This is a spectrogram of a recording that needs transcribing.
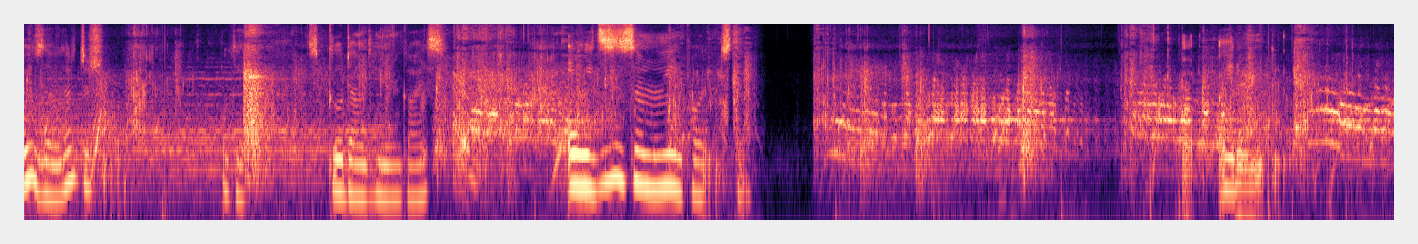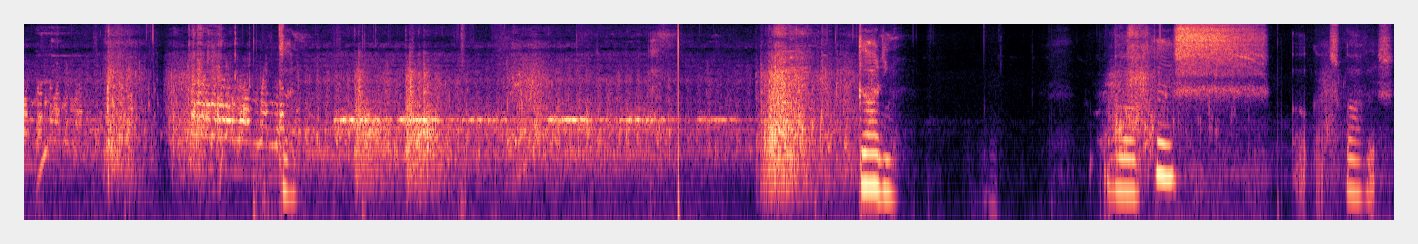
Oh, is that, that just... Okay, let's go down here, guys. Oh, wait, this is some marine important stuff. Oh, I don't need it. Good. Got him. Blowfish. Oh gosh, blowfish.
